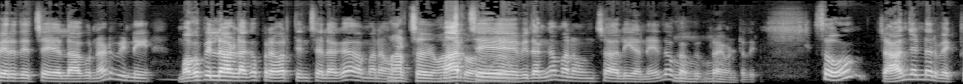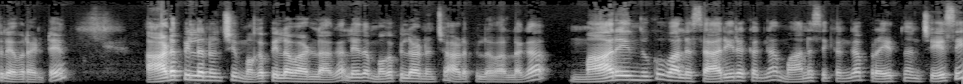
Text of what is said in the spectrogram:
పేరు తెచ్చేలాగున్నాడు వీడిని మగపిల్లాడిలాగా ప్రవర్తించేలాగా మనం మార్చే. విధంగా మనం ఉంచాలి అనేది ఒక అభిప్రాయం. ఉంటుంది సో ట్రాన్స్జెండర్ వ్యక్తులు ఎవరంటే ఆడపిల్ల నుంచి మగపిల్లవాడిలాగా లేదా మగపిల్లాడి నుంచి ఆడపిల్లవాడిలాగా మారేందుకు వాళ్ళ శారీరకంగా మానసికంగా ప్రయత్నం చేసి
